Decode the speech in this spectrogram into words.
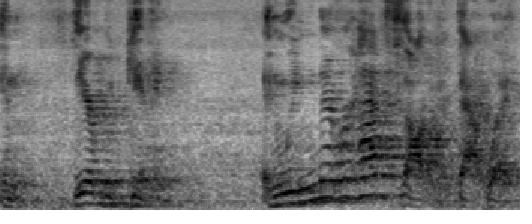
in their beginning, and we never have thought of it that way.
